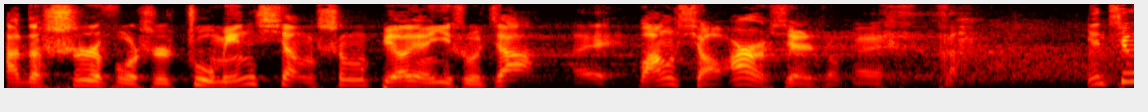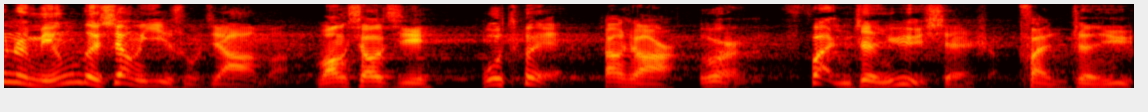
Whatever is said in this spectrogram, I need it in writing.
他的师傅是著名相声表演艺术家哎王小二先生，哎，哈 您听这名字像艺术家吗？王小几、不对，张小二、不是范振钰先生。范振钰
